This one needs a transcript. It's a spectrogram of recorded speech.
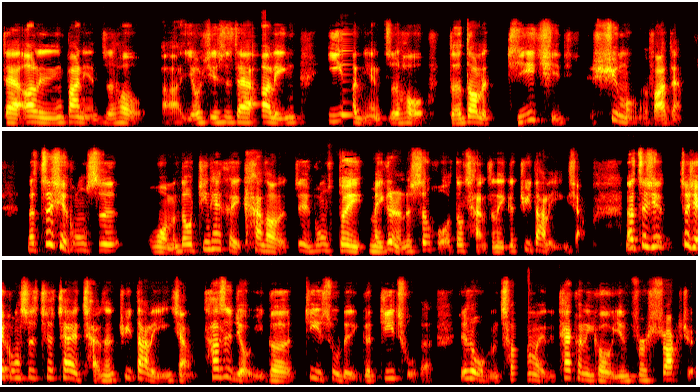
在二零零八年之后啊，尤其是在二零一二年之后，得到了极其迅猛的发展。那这些公司。我们都今天可以看到的这些公司对每个人的生活都产生了一个巨大的影响。那这些这些公司在在产生巨大的影响，它是有一个技术的一个基础的，就是我们称为 technical infrastructure。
